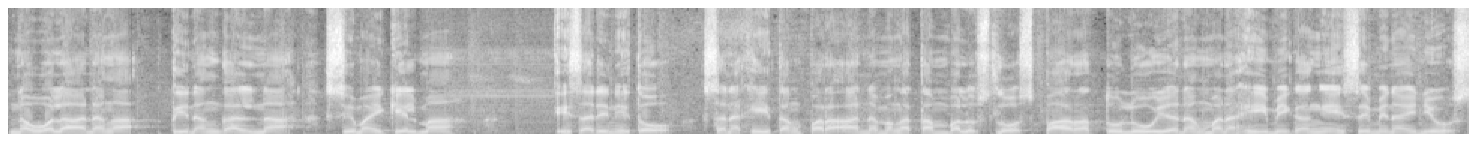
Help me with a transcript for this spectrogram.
na wala na nga tinanggal na si Michael Ma. Isa din ito sa nakitang paraan ng mga tambaluslos para tuluyan ng manahimik ang SMNI News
